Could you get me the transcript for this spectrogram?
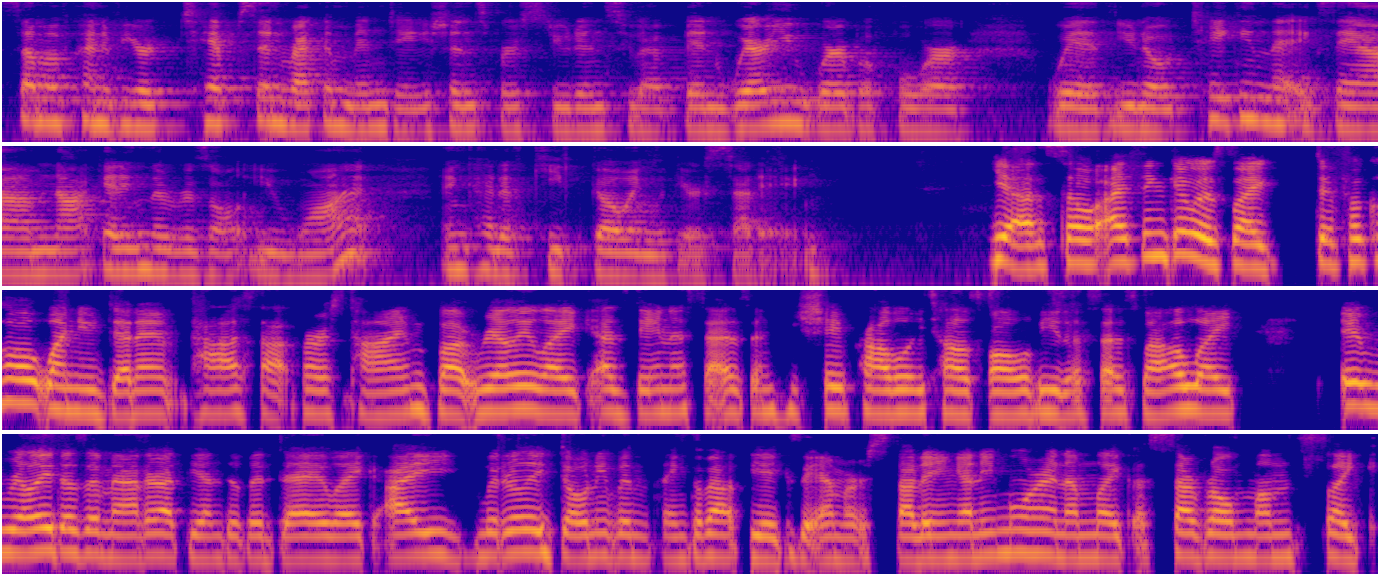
some of kind of your tips and recommendations for students who have been where you were before with, you know, taking the exam, not getting the result you want, and kind of keep going with your studying? Yeah, so I think it was like difficult when you didn't pass that first time, but really like as Dana says and she probably tells all of you this as well, like it really doesn't matter at the end of the day. Like I literally don't even think about the exam or studying anymore. And I'm like several months like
